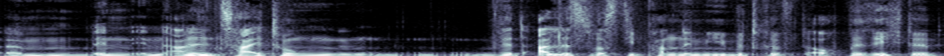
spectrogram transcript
Ähm, in, in allen Zeitungen wird alles, was die Pandemie betrifft, auch berichtet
